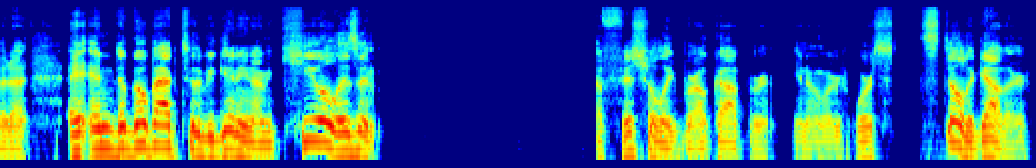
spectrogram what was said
But uh, and, and to go back to the beginning, I mean, Keel isn't officially broke up, or you know, we're we're still together.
